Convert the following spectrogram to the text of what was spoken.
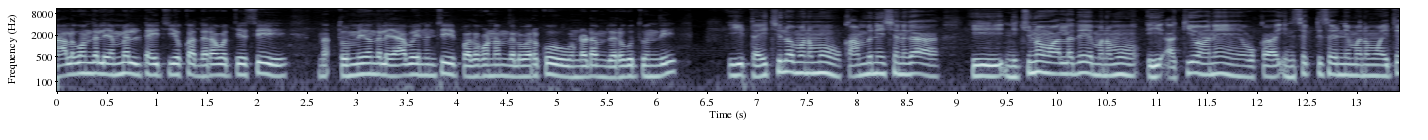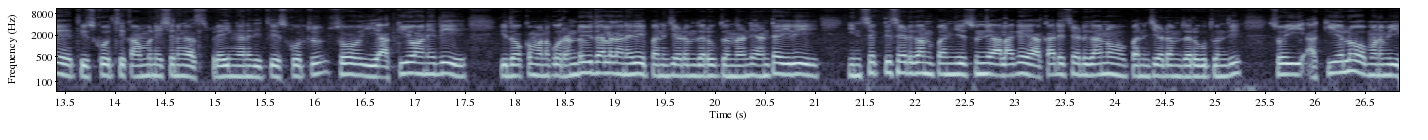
నాలుగు వందల ఎంఎల్ టైచి యొక్క ధర వచ్చేసి తొమ్మిది వందల యాభై నుంచి పదకొండు వందల వరకు ఉండడం జరుగుతుంది. ఈ టైచిలో మనము కాంబినేషన్గా ఈ నిచ్చునో వాళ్ళదే మనము ఈ అక్యో అనే ఒక ఇన్సెక్టిసైడ్ని మనము అయితే తీసుకోవచ్చు కాంబినేషన్గా స్ప్రేయింగ్ అనేది తీసుకోవచ్చు. సో ఈ అక్యో అనేది ఇది ఒక మనకు రెండు విధాలుగా అనేది పనిచేయడం జరుగుతుందండి. అంటే ఇది ఇన్సెక్టిసైడ్గాను పనిచేస్తుంది అలాగే అకారిసైడ్గాను పనిచేయడం జరుగుతుంది. సో ఈ అక్యోలో మనం ఈ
